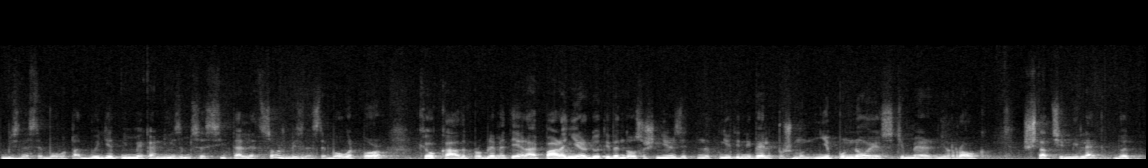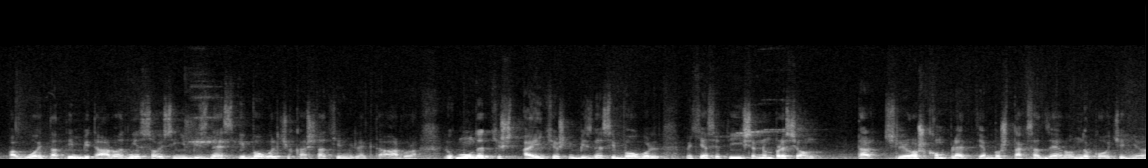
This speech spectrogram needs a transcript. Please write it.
biznesin e vogël. Pra duhet gjetë një mekanizëm se si ta lehtësosh biznesin e vogël, por kjo ka edhe probleme tjera. E para njëherë duhet t'i vendosësh njerëzit në të njëjtin nivel. Për shembull, një punonjës që merr një rrogë shtatëqind mijë lekë, duhet paguajë tatim mbi të ardhurat njësoj si një biznes i vogël që ka shtatëqind mijë lekë të ardhura. Nuk mundet që ai që është një biznes i vogël, meqenëse ti ishe nën presion, Ta çlirosh komplet, t'ia bësh taksat zero, ndërkohë që një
